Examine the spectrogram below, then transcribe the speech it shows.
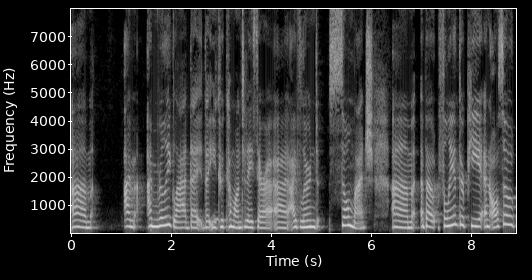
Um, I'm I'm really glad that that you could come on today, Sarah. Uh, I've learned so much um, about philanthropy, and also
